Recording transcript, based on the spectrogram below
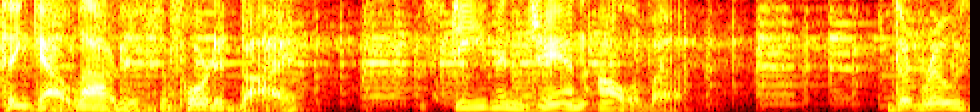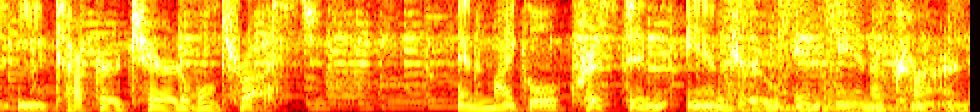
Think Out Loud is supported by Steve and Jan Oliva, the Rose E. Tucker Charitable Trust, and Michael, Kristen, Andrew, and Anna Kern.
